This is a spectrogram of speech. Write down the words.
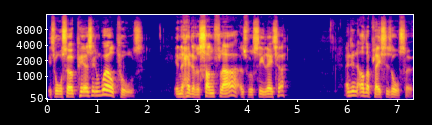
It also appears in whirlpools, in the head of a sunflower, as we'll see later, and in other places also.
